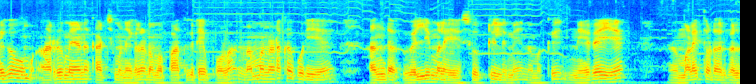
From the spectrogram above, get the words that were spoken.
மிகவும் அருமையான காட்சி முனைகளை நம்ம பார்த்துக்கிட்டே போகலாம். நம்ம நடக்கக்கூடிய அந்த வெள்ளிமலையை சுற்றிலுமே நமக்கு நிறைய மலைத்தொடர்கள்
